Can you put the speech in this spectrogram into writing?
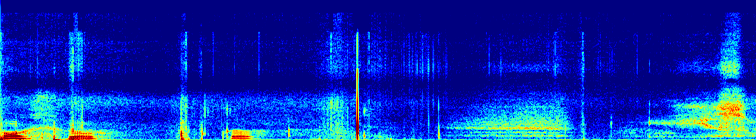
boş ver. Da. Yazım.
